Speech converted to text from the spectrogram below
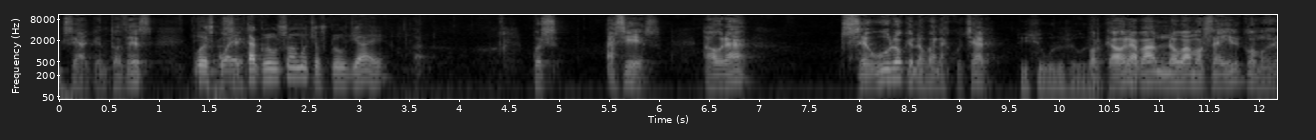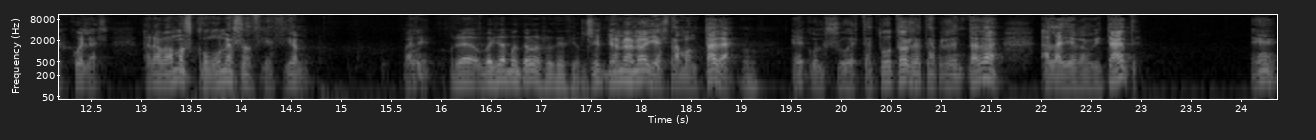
O sea, que entonces... Pues no 40 sé. clubs son muchos clubs ya, ¿eh? Pues así es. Ahora seguro que nos van a escuchar. Sí, seguro, seguro. Porque ahora va- no vamos a ir como escuelas. Ahora vamos como una asociación. ¿Vale? O sea, vais a montar una asociación. Sí, no, no, no, ya está montada. ¿Eh? Con su estatuto se está presentada a la Generalitat. ¿eh?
